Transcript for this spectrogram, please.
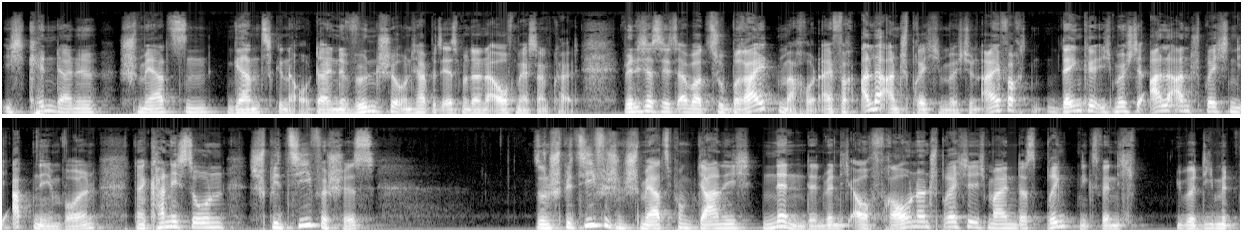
ich kenne deine Schmerzen ganz genau, deine Wünsche und ich habe jetzt erstmal deine Aufmerksamkeit. Wenn ich das jetzt aber zu breit mache und einfach alle ansprechen möchte und einfach denke, ich möchte alle ansprechen, die abnehmen wollen, dann kann ich so ein spezifisches so einen spezifischen Schmerzpunkt gar nicht nennen. Denn wenn ich auch Frauen anspreche, ich meine, das bringt nichts, wenn ich über die mit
